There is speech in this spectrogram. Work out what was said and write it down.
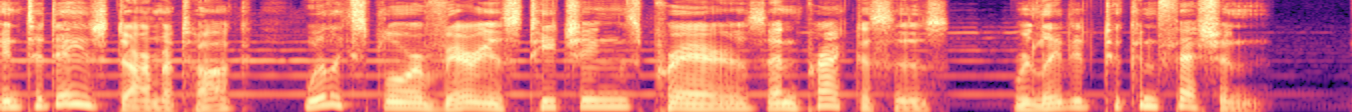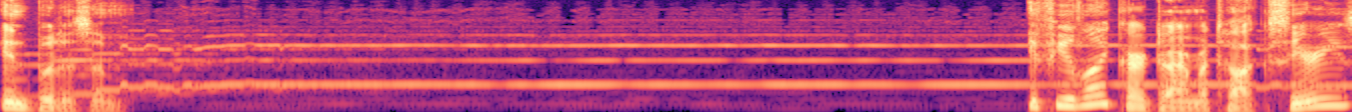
In today's Dharma Talk, we'll explore various teachings, prayers, and practices related to confession in Buddhism. If you like our Dharma Talk series,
